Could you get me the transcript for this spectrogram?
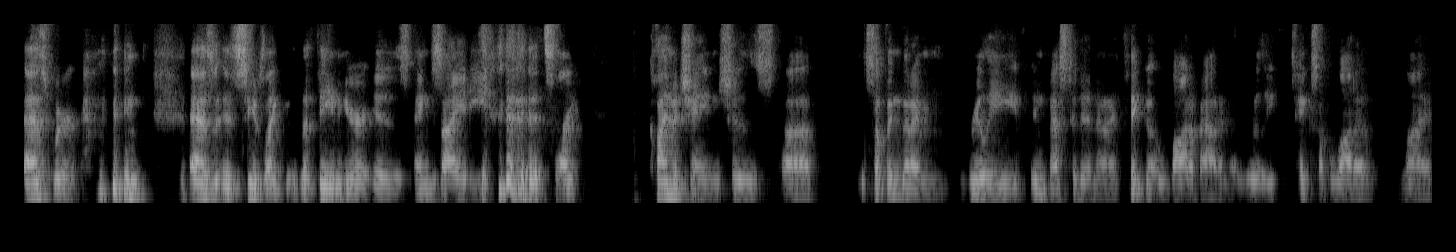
as we're as it seems like the theme here is anxiety. it's like climate change is uh, something that I'm really invested in, and I think a lot about it. It really takes up a lot of my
